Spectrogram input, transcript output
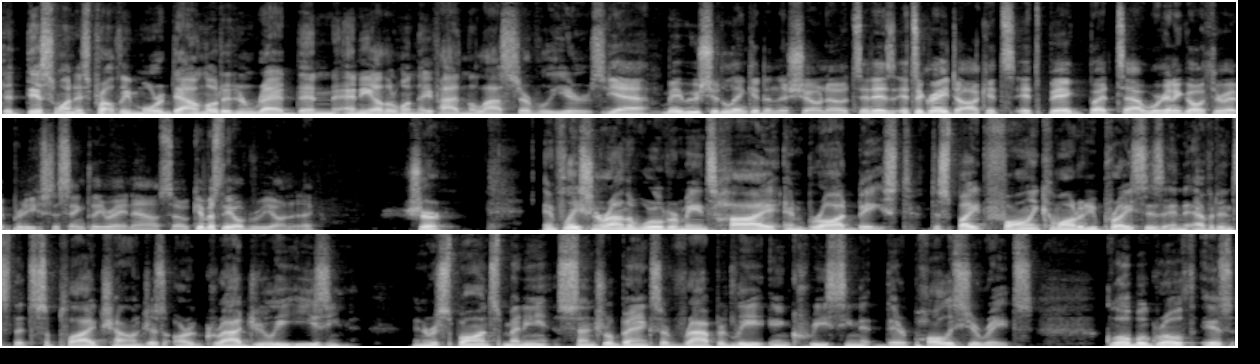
that this one is probably more downloaded and read than any other one they've had in the last several years. Yeah, maybe we should link it in the show notes. It is it's a great doc. It's it's big, but uh, we're going to go through it pretty succinctly right now. So give us the overview on it. Nick. Sure. Inflation around the world remains high and broad based, despite falling commodity prices and evidence that supply challenges are gradually easing. In response, many central banks are rapidly increasing their policy rates. Global growth is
